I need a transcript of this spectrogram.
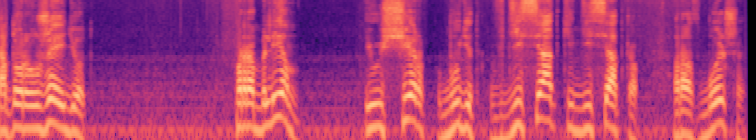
который уже идет, проблем и ущерб будет в десятки десятков раз больше,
